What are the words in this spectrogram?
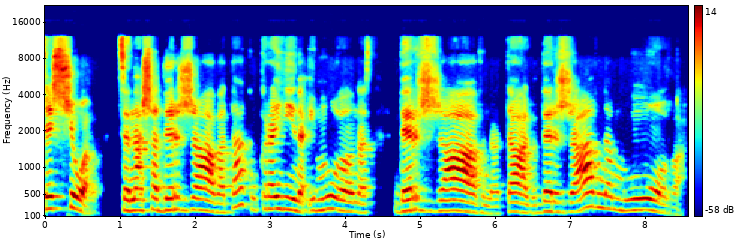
Це що? Це наша держава, так, Україна, і мова у нас державна, так, державна мова.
